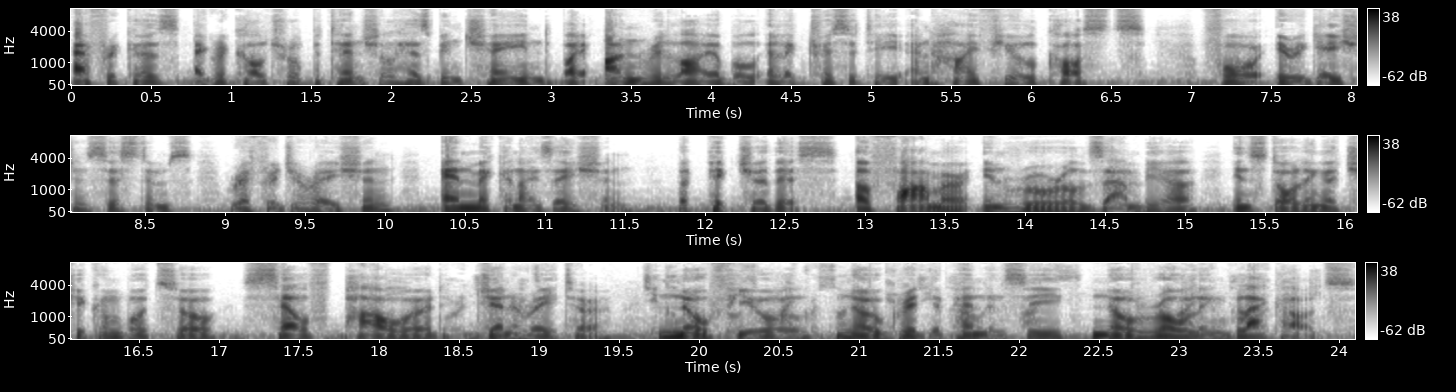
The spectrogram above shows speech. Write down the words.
Africa's agricultural potential has been chained by unreliable electricity and high fuel costs for irrigation systems, refrigeration, and mechanization. But picture this, a farmer in rural Zambia installing a Chikumbutso self-powered generator. No fuel, no grid dependency, no rolling blackouts.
